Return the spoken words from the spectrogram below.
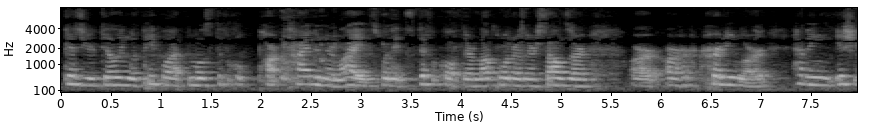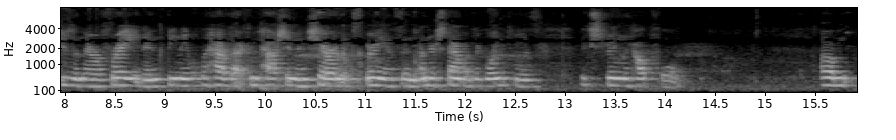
because you're dealing with people at the most difficult part, time in their lives when it's difficult, their loved one or themselves are, are, are hurting or having issues and they're afraid, and being able to have that compassion and share an experience and understand what they're going through is extremely helpful. Um,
